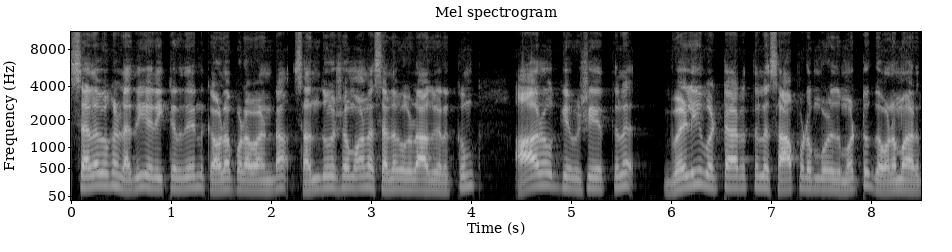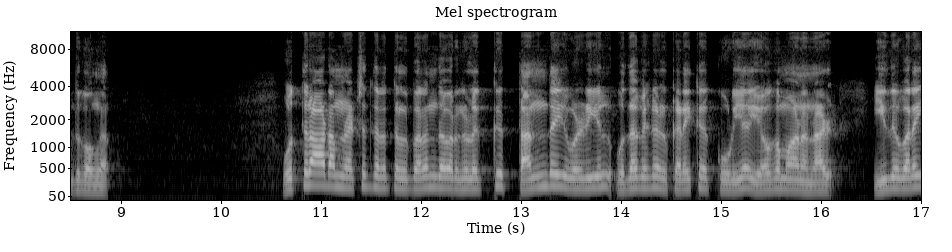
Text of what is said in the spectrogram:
செலவுகள் அதிகரிக்கிறதேன்னு கவலைப்பட வேண்டாம். சந்தோஷமான செலவுகளாக இருக்கும். ஆரோக்கிய விஷயத்தில் வெளி வட்டாரத்தில் சாப்பிடும் பொழுது மட்டும் கவனமாக இருந்துக்கோங்க. உத்திராடம் நட்சத்திரத்தில் பிறந்தவர்களுக்கு தந்தை வழியில் உதவிகள் கிடைக்கக்கூடிய யோகமான நாள். இதுவரை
